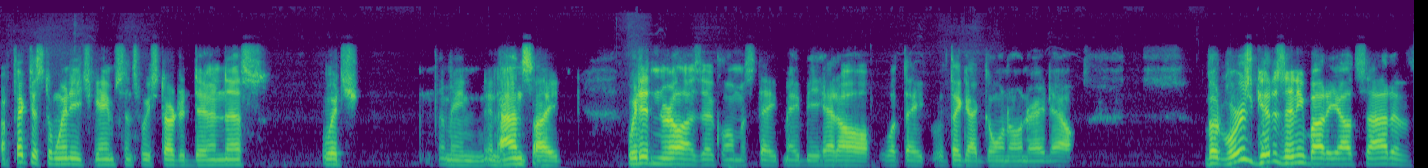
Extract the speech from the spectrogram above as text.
I picked us to win each game since we started doing this, which, I mean, in hindsight, we didn't realize Oklahoma State maybe had all what they what they got going on right now. But we're as good as anybody outside of,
